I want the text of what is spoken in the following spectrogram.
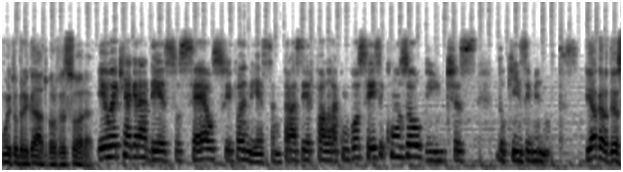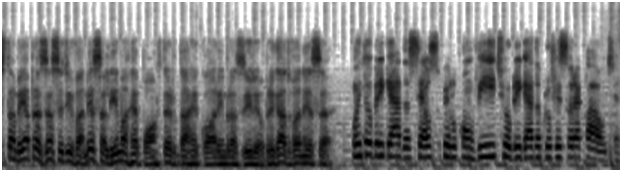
Muito obrigado, professora. Eu é que agradeço, Celso e Vanessa. Um prazer falar com vocês e com os ouvintes do 15 Minutos. E agradeço também a presença de Vanessa Lima, repórter da Record em Brasília. Obrigado, Vanessa. Muito obrigada, Celso, pelo convite. Obrigada, professora Cláudia.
